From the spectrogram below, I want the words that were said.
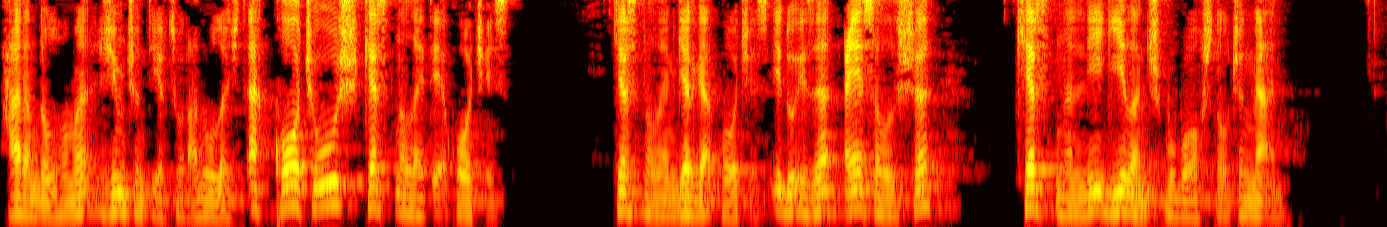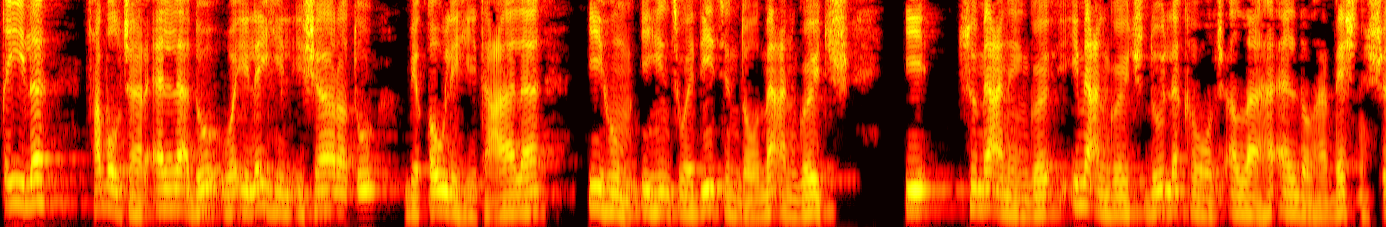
حرم دول هما جيم چون تير تود عدولج أق قوچوش كرستنا الله تي قوچيس كرستنا الله جرجا قوچيس إدو إذا عيسلش كرستنا اللي جيلنش ببوخش دولشن معن. قيل تبول شار ألا دو وإليه الإشارة بقوله تعالى إهم إهن سوديتن دول معن قويتش إي تو معنى إي معنى قويتش دول لقولش الله ألدل هردشنش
